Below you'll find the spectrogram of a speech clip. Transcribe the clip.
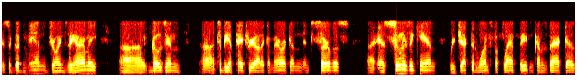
is a good man. Joins the army, uh, goes in uh, to be a patriotic American into service uh, as soon as he can. Rejected once for flat feet and comes back as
